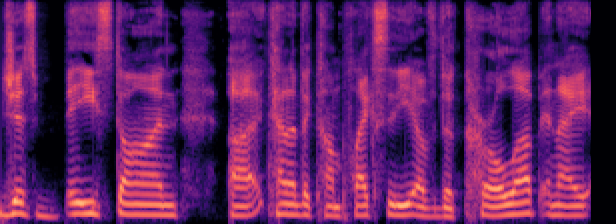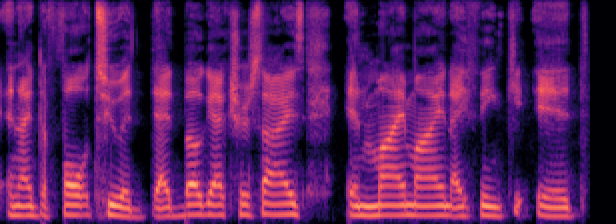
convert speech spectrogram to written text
just based on uh, kind of the complexity of the curl up, and I and I default to a dead bug exercise. In my mind, I think it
